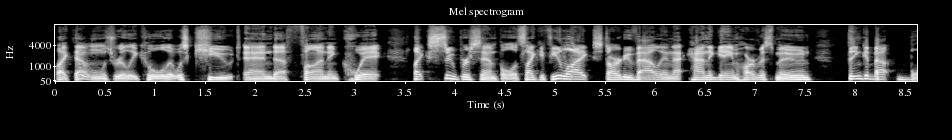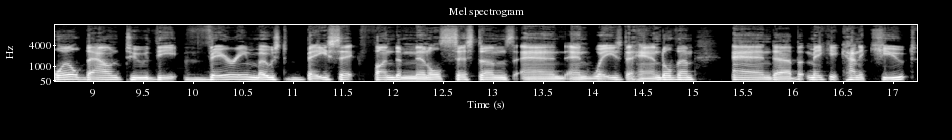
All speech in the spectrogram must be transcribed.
Like that Hmm. one was really cool. It was cute and uh, fun and quick, like super simple. It's like if you like Stardew Valley and that kind of game, Harvest Moon, think about boiled down to the very most basic fundamental systems and and ways to handle them and uh, but make it kind of cute.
